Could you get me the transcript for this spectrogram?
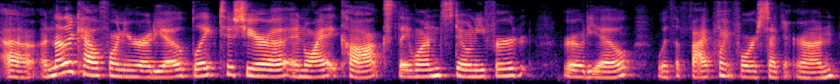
uh, another California rodeo, Blake Teixeira and Wyatt Cox, they won Stonyford Rodeo with a 5.4 second run,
